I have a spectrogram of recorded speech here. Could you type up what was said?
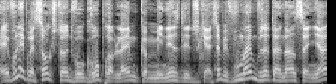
avez-vous l'impression que c'est un de vos gros problèmes comme ministre de l'Éducation? Puis vous-même, vous êtes un enseignant.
